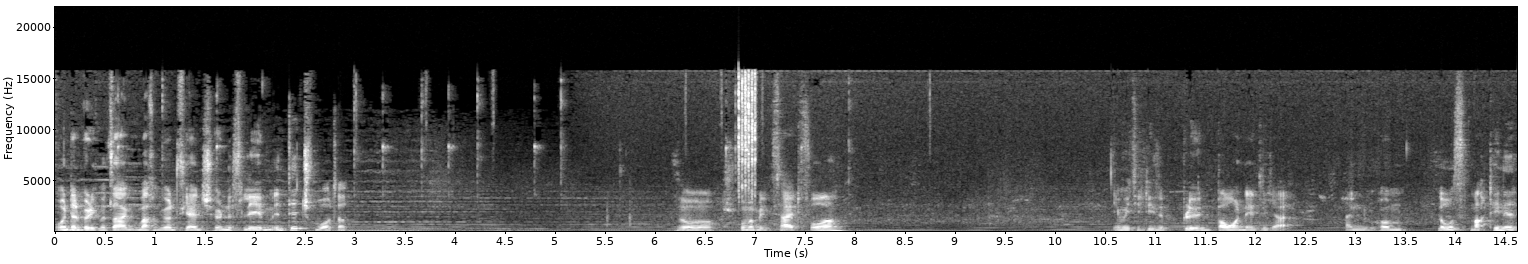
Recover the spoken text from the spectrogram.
Und dann würde ich mal sagen, machen wir uns hier ein schönes Leben in Ditchwater. So, spulen wir mir die Zeit vor. Damit hier diese blöden Bauern endlich a- ankommen. Los, macht hinne.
